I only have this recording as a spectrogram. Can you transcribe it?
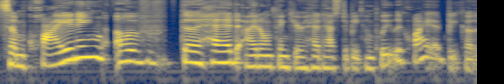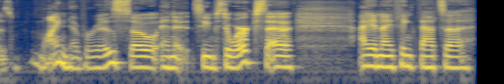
some quieting of the head. I don't think your head has to be completely quiet because mine never is. So, and it seems to work. So, I, and I think that's a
